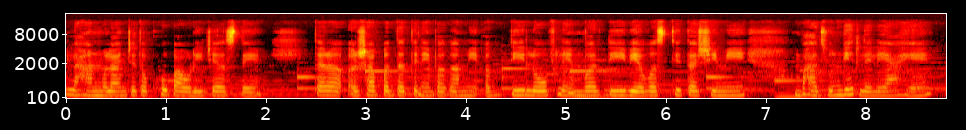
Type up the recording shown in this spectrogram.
लहान मुलांचे तर खूप आवडीचे असते. तर अशा पद्धतीने बघा मी अगदी लो फ्लेमवरती व्यवस्थित अशी मी भाजून घेतलेली आहे.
